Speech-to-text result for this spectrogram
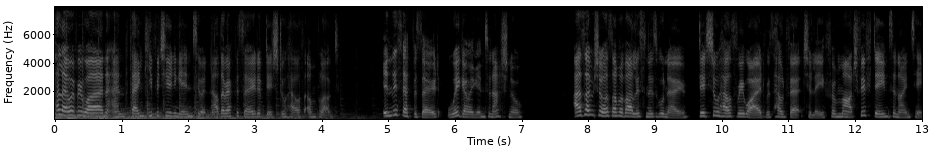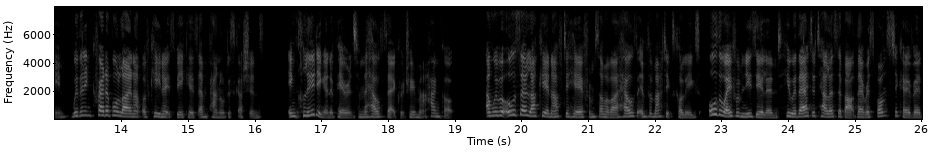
Hello, everyone, and thank you for tuning in to another episode of Digital Health Unplugged. In this episode, we're going international. As I'm sure some of our listeners will know, Digital Health Rewired was held virtually from March 15 to 19 with an incredible lineup of keynote speakers and panel discussions, including an appearance from the Health Secretary Matt Hancock. And we were also lucky enough to hear from some of our health informatics colleagues all the way from New Zealand who were there to tell us about their response to COVID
